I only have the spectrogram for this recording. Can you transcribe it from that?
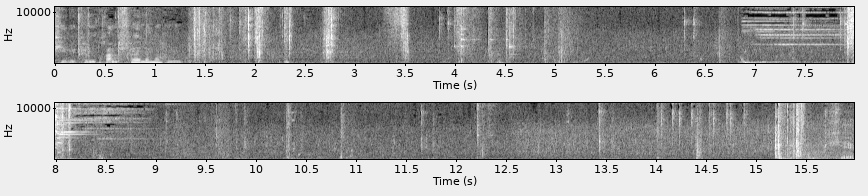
Okay, wir können Brandpfeile machen. Okay.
